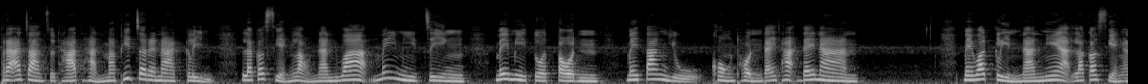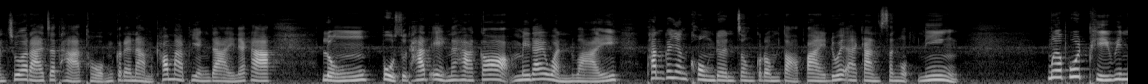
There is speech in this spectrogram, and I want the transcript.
พระอาจารย์สุทัศน์หันมาพิจารณากลิ่น แล้วก็เสียงเหล่านั้นว่าไม่มีจริง ไม่มีตัวตน ไม่ตั้งอยู่คงทนได้ทะได้นานไม่ว่ากลิ่นนั้นเนี่ยแล้วก็เสียงอันชั่วร้ายจะถาโถมกระหน่ำเข้ามาเพียงใดนะคะ หลวงปู่สุทัศน์เองนะคะ ก็ไม่ได้หวั่นไหว ท่านก็ยังคงเดินจงกรมต่อไปด้วยอาการสงบนิ่ง เมื่อพูดผีวิญ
